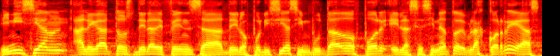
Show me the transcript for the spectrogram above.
Inician alegatos de la defensa de los policías imputados por el asesinato de Blas Correas.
